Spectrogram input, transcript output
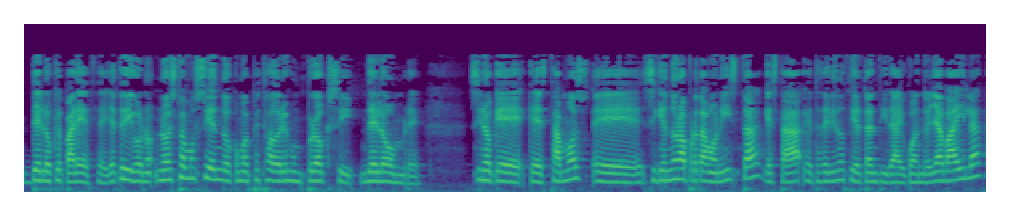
de lo que parece. Ya te digo, no, no estamos siendo como espectadores un proxy del hombre, sino que, que estamos eh, siguiendo una protagonista que está, que está teniendo cierta entidad. Y cuando ella baila,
